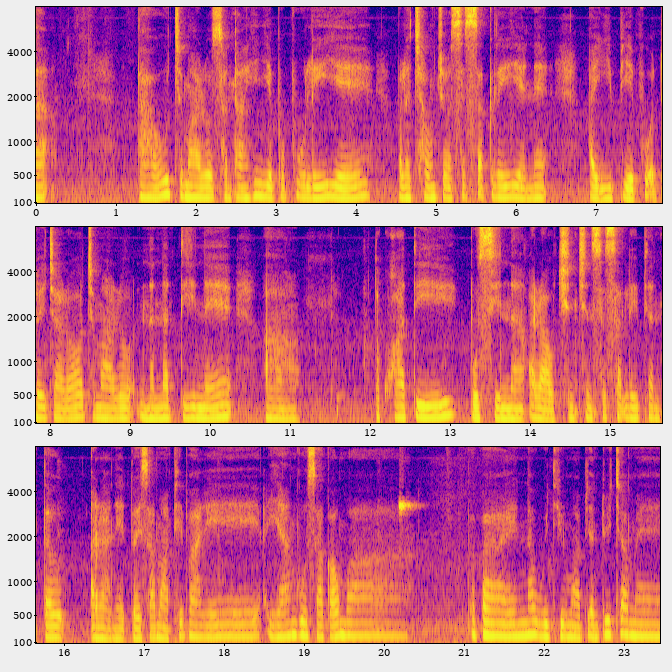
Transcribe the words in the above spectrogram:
လာတ ဒါကိုကျမတို့စန်တန်ဟင်းရပူပူလေးရယ်ပလချောင်းကျော်ဆက်ဆက်ကလေးရယ်နဲ့အီပြေဖို့အတွက်ကြတော့ကျမတို့နနတ်တီနဲ့အာတခွာတီပူစင်နာအရာကိုချင်းချင်းဆက်ဆက်လေးပြန်တော့အရာနဲ့တွဲစားမှာဖြစ်ပါတယ်အရန်ကိုစားကောင်းပါဘိုင်ဘိုင်နောက်ဗီဒီယိုမှာပြန်တွေ့ကြမယ်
